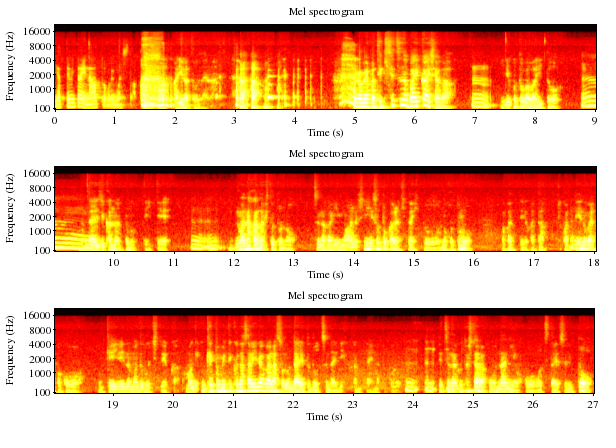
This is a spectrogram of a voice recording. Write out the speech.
やってみたいなと思いました。あありがとうございます。だからやっぱ適切な媒介者がうん、いることが割と大事かなと思っていて、うんうん。まあ、中の人とのつながりもあるし、外から来た人のことも分かってる方とかっていうのが、やっぱこう、受け入れの窓口というか、まあ、受け止めてくださりながら、その誰とどうつないでいくかみたいなところ。うんうんで、つなぐとしたら、こう、何をこうお伝えすると、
